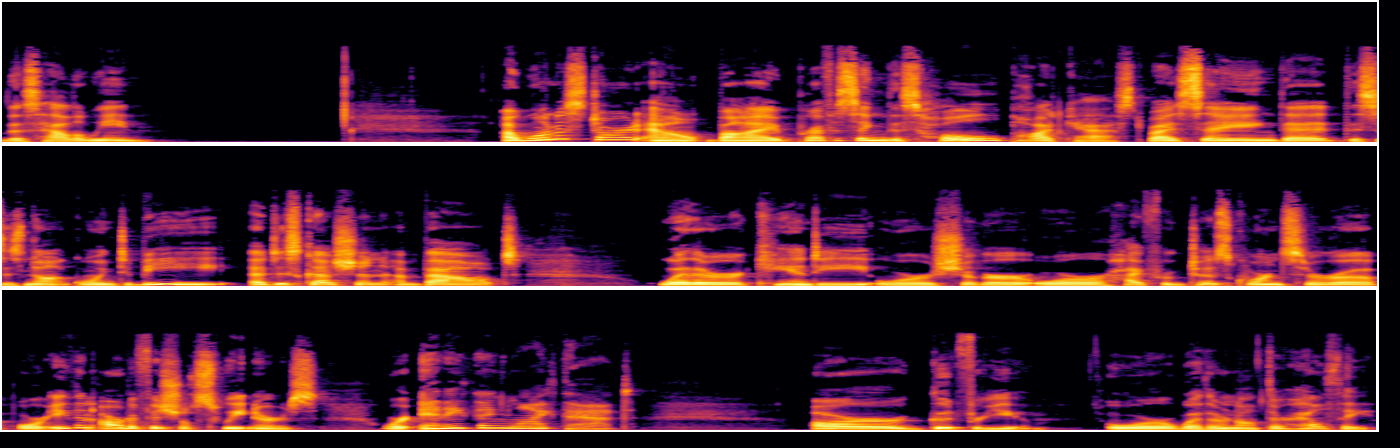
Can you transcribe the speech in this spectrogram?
this Halloween. I want to start out by prefacing this whole podcast by saying that this is not going to be a discussion about whether candy or sugar or high fructose corn syrup or even artificial sweeteners or anything like that are good for you or whether or not they're healthy.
